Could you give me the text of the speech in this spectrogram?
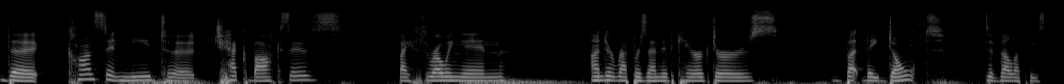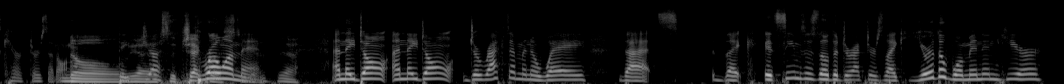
the constant need to check boxes by throwing in underrepresented characters, but they don't develop these characters at all. No, They yeah, just a throw them in. Yeah. and they don't and they don't direct them in a way that's like it seems as though the director's like you're the woman in here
